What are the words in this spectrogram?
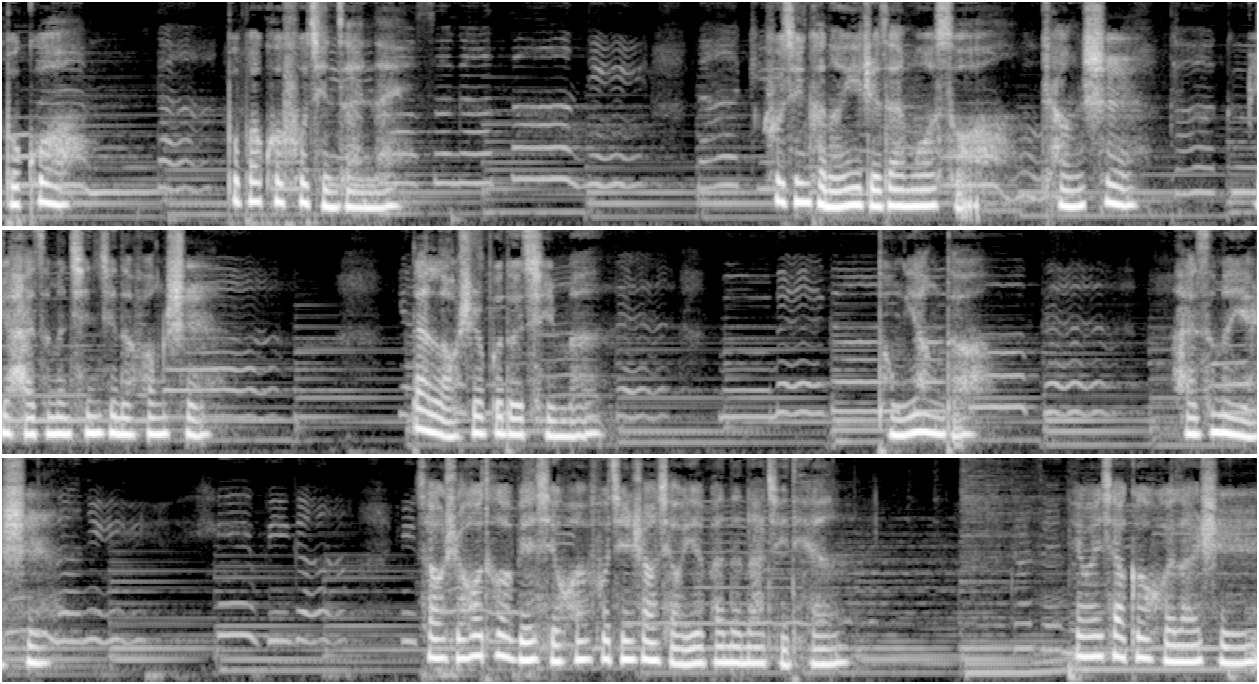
不过不包括父亲在内。父亲可能一直在摸索、尝试与孩子们亲近的方式，但老是不得其门。同样的，孩子们也是。小时候特别喜欢父亲上小夜班的那几天，因为下课回来时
